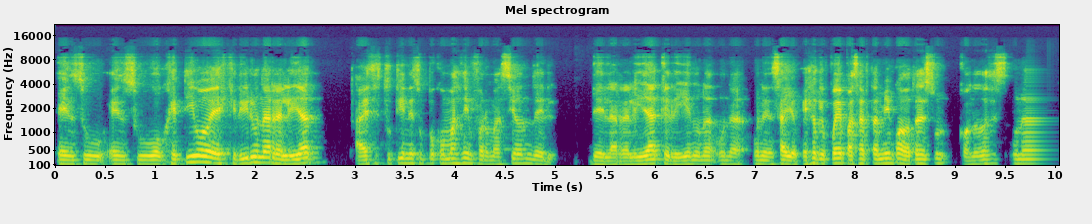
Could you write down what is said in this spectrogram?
en su, en su objetivo de describir una realidad, a veces tú tienes un poco más de información del, de la realidad que leyendo una, una, un ensayo, que es lo que puede pasar también cuando haces, un, cuando haces una,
